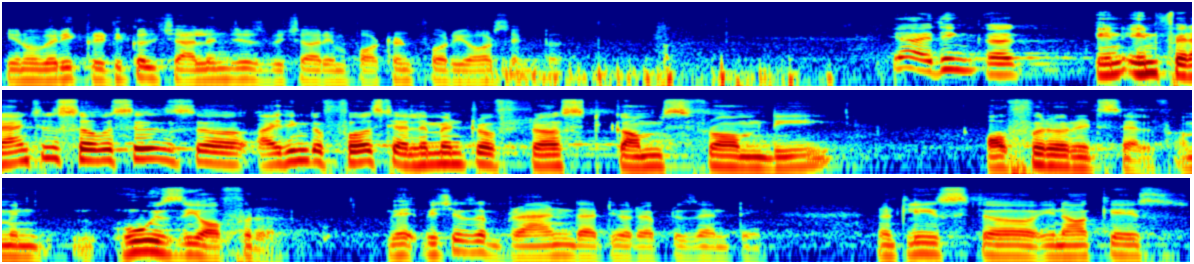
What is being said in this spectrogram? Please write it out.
you know, very critical challenges which are important for your sector? Yeah, I think uh, in, in financial services, uh, I think the first element of trust comes from the offerer itself. I mean, who is the offerer? Which is a brand that you're representing? at least uh, in our case,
